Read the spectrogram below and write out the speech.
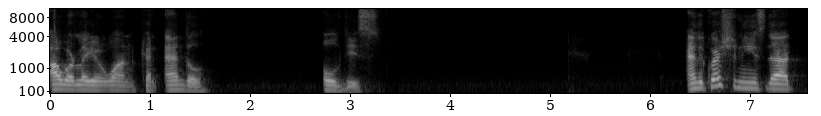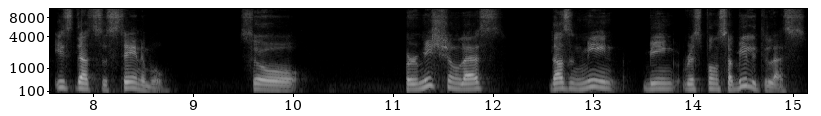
our layer one can handle all this. And the question is that, is that sustainable? So permissionless doesn't mean being responsibilityless.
